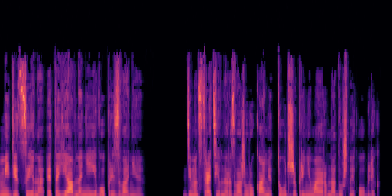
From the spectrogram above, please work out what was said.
Медицина — это явно не его призвание. Демонстративно развожу руками, тут же принимая равнодушный облик,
